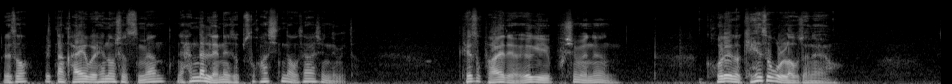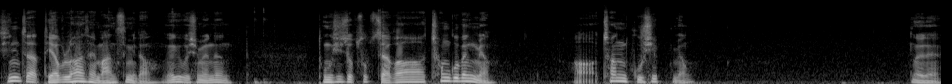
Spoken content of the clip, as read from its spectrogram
그래서 일단 가입을 해 놓으셨으면 그냥 한 달 내내 접속하신다고 생각하시면 됩니다. 계속 봐야 돼요. 여기 보시면은 거래가 계속 올라오잖아요. 진짜 디아블로 하는 사람이 많습니다. 여기 보시면은 동시 접속자가 1900명, 어, 1090명. 네네.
